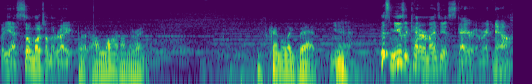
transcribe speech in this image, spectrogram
But yeah, so much on the right. but a lot on the right. It's kind of like that. Yeah. This music kind of reminds me of Skyrim right now.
